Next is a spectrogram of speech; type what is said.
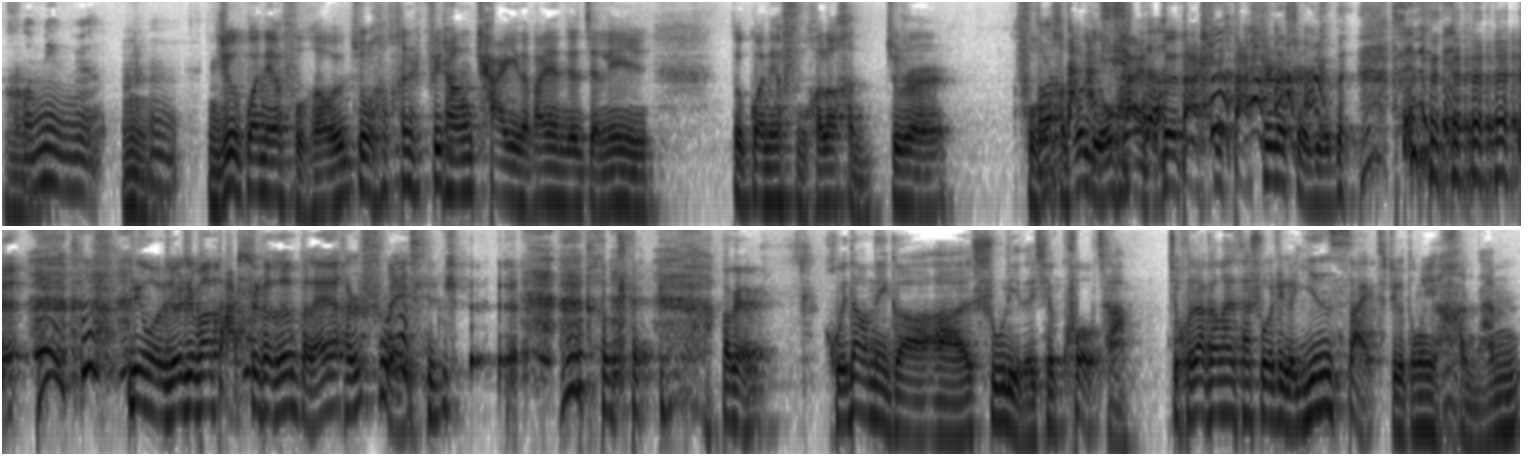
和命运。嗯嗯，你这个观点符合，我就很非常诧异的发现，这简历的观点符合了很就是。符合很多流派的，对大师大师的水平，对，令我觉得这帮大师可能本来也很水。OK OK，回到那个啊书里的一些 quote 啊，就回到刚才他说这个 insight 这个东西很难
